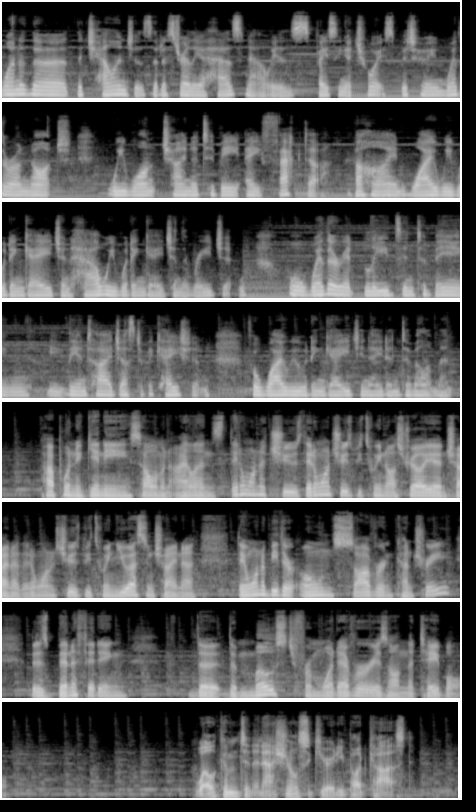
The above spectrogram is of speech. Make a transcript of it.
One of the, the challenges that Australia has now is facing a choice between whether or not we want China to be a factor behind why we would engage and how we would engage in the region, or whether it bleeds into being the, the entire justification for why we would engage in aid and development. Papua New Guinea, Solomon Islands, they don't want to choose. They don't want to choose between Australia and China. They don't want to choose between US and China. They want to be their own sovereign country that is benefiting the the most from whatever is on the table. Welcome to the National Security Podcast,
